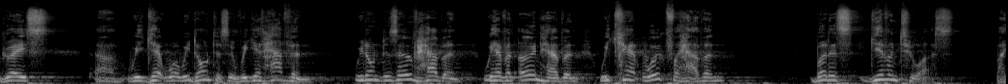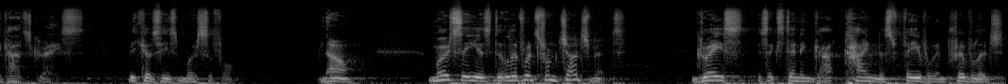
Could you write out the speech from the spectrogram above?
grace, uh, we get what we don't deserve. We get heaven. We don't deserve heaven. We haven't earned heaven. We can't work for heaven, but it's given to us by God's grace because He's merciful. Now, mercy is deliverance from judgment. Grace is extending God, kindness, favor, and privilege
